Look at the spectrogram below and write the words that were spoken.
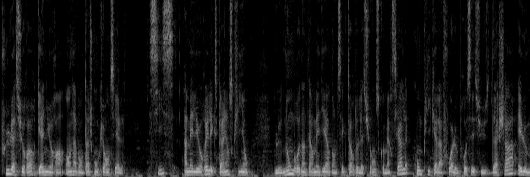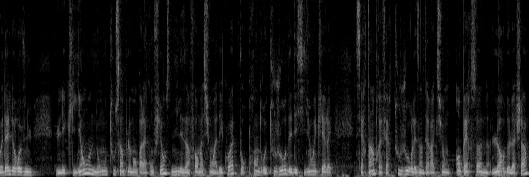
plus l'assureur gagnera en avantage concurrentiel. 6. Améliorer l'expérience client. Le nombre d'intermédiaires dans le secteur de l'assurance commerciale complique à la fois le processus d'achat et le modèle de revenu. Les clients n'ont tout simplement pas la confiance ni les informations adéquates pour prendre toujours des décisions éclairées. Certains préfèrent toujours les interactions en personne lors de l'achat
